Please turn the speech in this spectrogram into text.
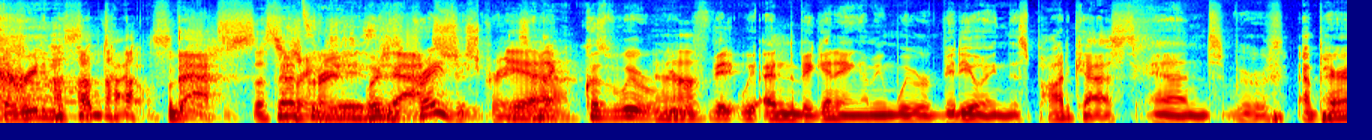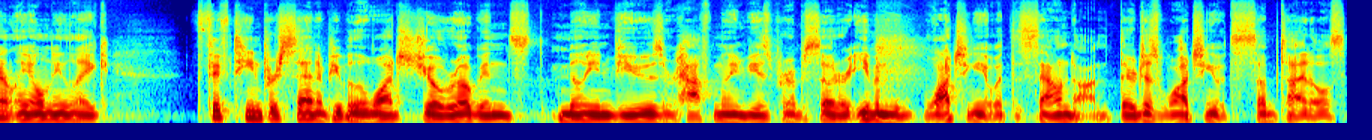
They're reading the subtitles. That's That's, That's crazy. crazy. Which is That's crazy. just crazy. Yeah. And like, because we were, we were vi- we, in the beginning, I mean, we were videoing this podcast, and we were apparently only like 15% of people that watch Joe Rogan's million views or half a million views per episode are even watching it with the sound on. They're just watching it with subtitles.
